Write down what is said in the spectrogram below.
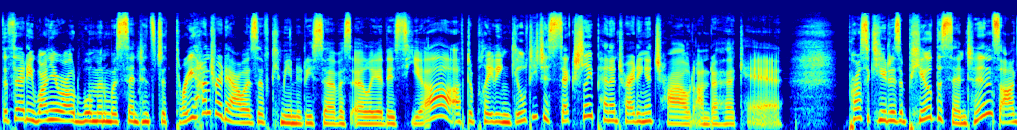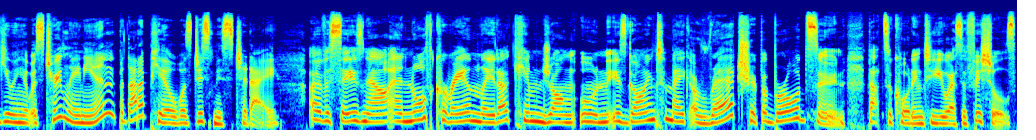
The 31 year old woman was sentenced to 300 hours of community service earlier this year after pleading guilty to sexually penetrating a child under her care. Prosecutors appealed the sentence, arguing it was too lenient, but that appeal was dismissed today. Overseas now, and North Korean leader Kim Jong un is going to make a rare trip abroad soon. That's according to US officials.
